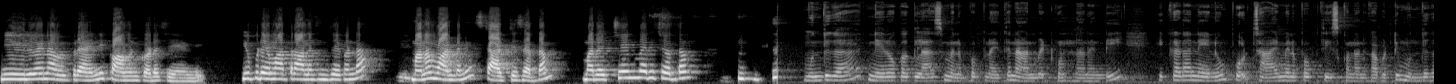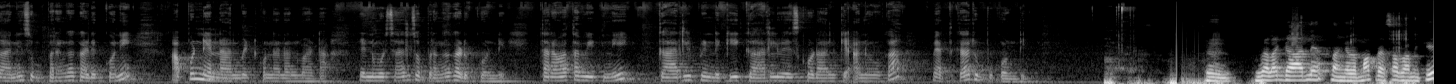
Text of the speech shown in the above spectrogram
మీ విలువైన అభిప్రాయాన్ని కామెంట్ కూడా చేయండి. ఇప్పుడు ఏమాత్రం ఆలస్యం చేయకుండా మనం వంటని స్టార్ట్ చేసేద్దాం. మరి వచ్చేయండి మరి చూద్దాం. ముందుగా నేను ఒక గ్లాస్ మినపప్పును అయితే నానబెట్టుకుంటున్నానండి. ఇక్కడ నేను చాయ్ మినపప్పు తీసుకున్నాను కాబట్టి ముందుగానే శుభ్రంగా కడుక్కొని అప్పుడు నేను నానబెట్టుకున్నాను అనమాట రెండు మూడు సార్లు శుభ్రంగా కడుక్కోండి. తర్వాత వీటిని గారెల పిండికి గారెలు వేసుకోవడానికి అనువుగా మెత్తగా రుబ్బుకోండి. ఇవాళ గారెలు వేస్తున్నాం కదమ్మా ప్రసాదానికి.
